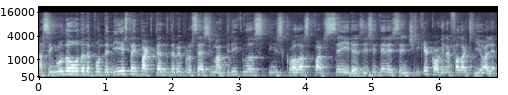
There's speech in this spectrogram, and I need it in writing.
A segunda onda da pandemia está impactando também o processo de matrículas em escolas parceiras. Isso é interessante. O que a Cogna fala aqui? Olha,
